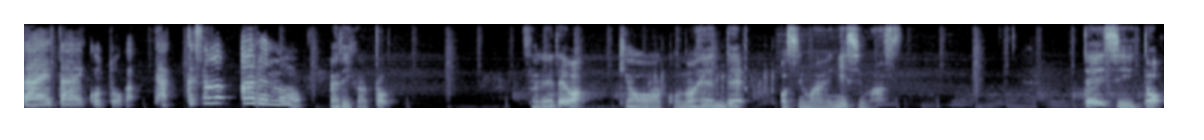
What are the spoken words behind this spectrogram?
伝えたいことがたくさんあるの。ありがとう。それでは今日はこの辺でおしまいにします。デイジーと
